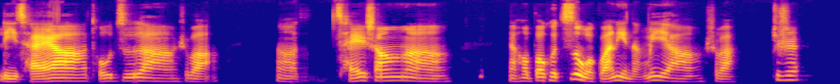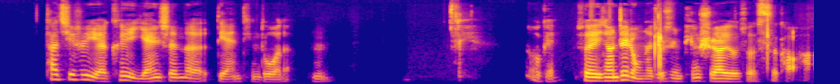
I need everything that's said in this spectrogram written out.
理财啊、投资啊，是吧？啊，财商啊，然后包括自我管理能力啊，是吧？就是它其实也可以延伸的点挺多的，嗯。OK，所以像这种呢，就是你平时要有所思考哈。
